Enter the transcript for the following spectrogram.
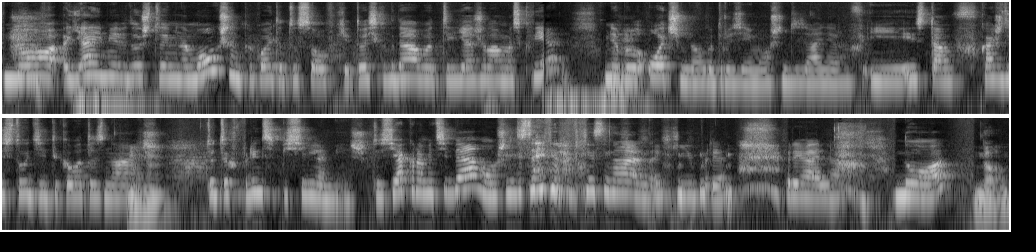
Но я имею в виду, что именно моушен какой-то тусовки. То есть, когда вот я жила в Москве, у меня было очень много друзей друзей моушн-дизайнеров, и там в каждой студии ты кого-то знаешь. Mm-hmm. Тут их, в принципе, сильно меньше. То есть я, кроме тебя, моушн-дизайнеров не знаю на Кипре. Реально. Но... Но...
